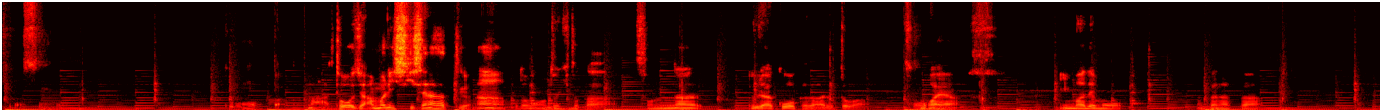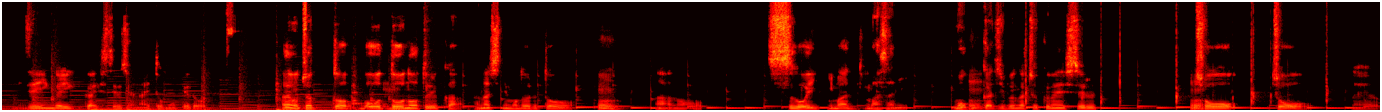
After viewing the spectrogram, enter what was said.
気がするな。と思った。まあ当時あんまり意識してなかったけどな、子供の時とか、そんな裏効果があるとは。もはや、今でもなかなか全員が理解してるじゃないと思うけど、でもちょっと冒頭のというか話に戻ると、うん。あの、すごい今まさに、目下自分が直面してるうん。超、超、なんやろ、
